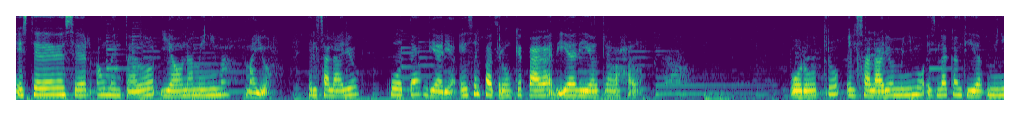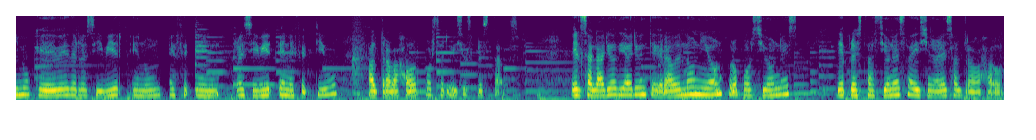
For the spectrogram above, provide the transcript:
Este debe ser aumentador y a una mínima mayor. El salario cuota diaria es el patrón que paga día a día al trabajador. Por otro, el salario mínimo es la cantidad mínimo que debe de recibir en, un recibir en efectivo al trabajador por servicios prestados. El salario diario integrado en la unión proporciones de prestaciones adicionales al trabajador.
